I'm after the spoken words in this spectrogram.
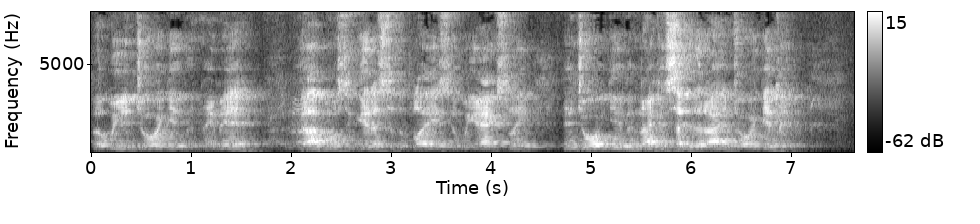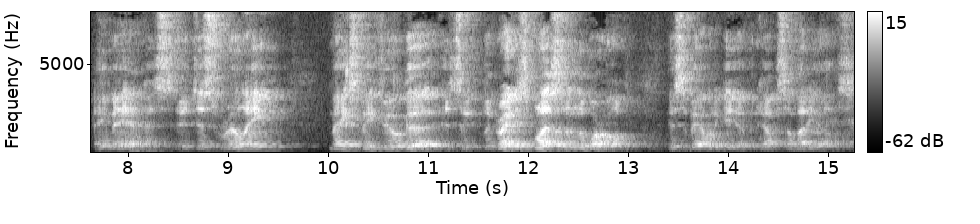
but we enjoy giving. Amen? God wants to get us to the place that we actually enjoy giving. And I can say that I enjoy giving. Amen. It's, it just really makes me feel good. It's the greatest blessing in the world is to be able to give and help somebody else.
